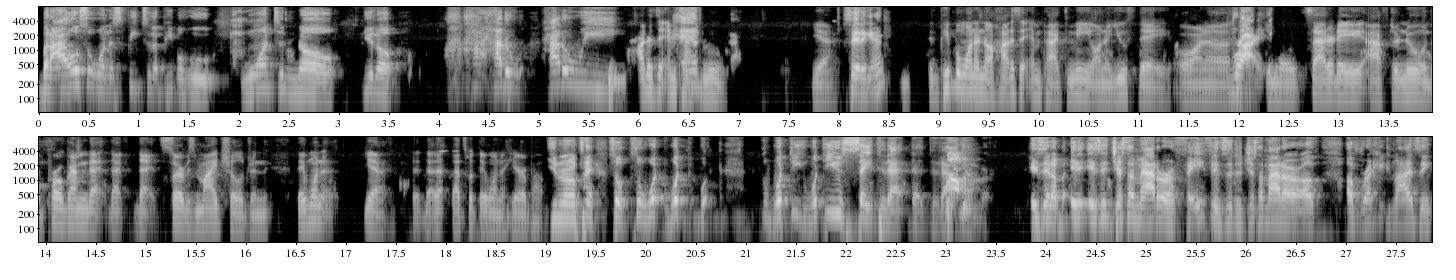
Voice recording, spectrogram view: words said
but I also want to speak to the people who want to know, you know, how, how do how do we how does it impact me? That? Yeah. Say it again. People want to know how does it impact me on a youth day or on a right, you know, Saturday afternoon, the programming that that that serves my children. They want to, yeah, that, that's what they want to hear about. You know what I'm saying? So, so what, what, what, what do you, what do you say to that, to that member? Is it a, is it just a matter of faith? Is it just a matter of of recognizing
